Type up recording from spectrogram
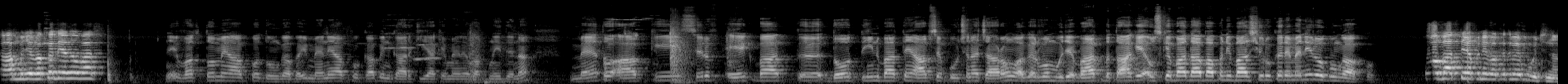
آپ مجھے وقت دے دو بس۔ نہیں وقت تو میں آپ کو دوں گا بھائی۔ میں نے آپ کو کب انکار کیا کہ میں نے وقت نہیں دینا؟ میں تو آپ کی صرف ایک بات دو تین باتیں آپ سے پوچھنا چاہ رہا ہوں۔ اگر وہ مجھے بات بتا کے اس کے بعد آپ اپنی بات شروع کریں میں نہیں روکوں گا آپ کو۔ دو باتیں اپنے وقت میں پوچھنا۔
